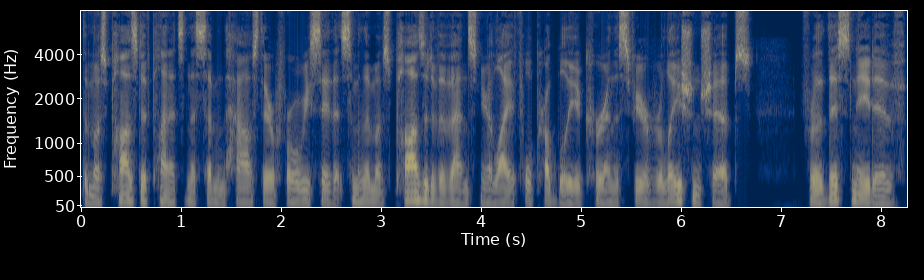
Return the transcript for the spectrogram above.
the most positive planets in the seventh house, therefore we say that some of the most positive events in your life will probably occur in the sphere of relationships for this native,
